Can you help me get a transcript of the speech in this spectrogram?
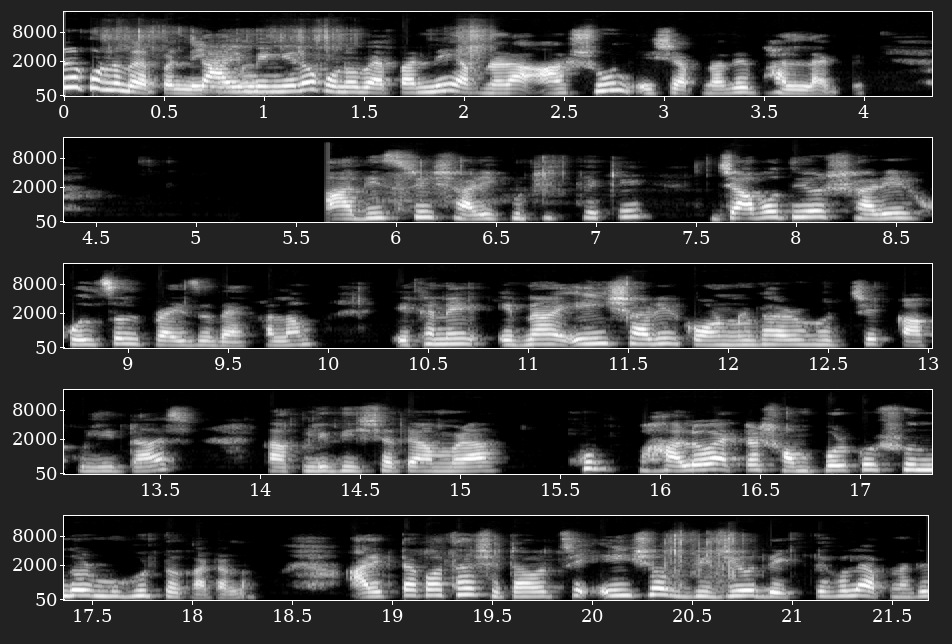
এর কোনো ব্যাপার নেই টাইমিং এরও কোনো ব্যাপার নেই আপনারা আসুন এসে আপনাদের ভালো লাগবে। আদিশ্রী শাড়ি কুটির থেকে যাবতীয় শাড়ির হোলসেল প্রাইসে দেখালাম। এখানে না এই শাড়ির কর্ণধার হচ্ছে কাকুলি দাস। কাকুলিদির সাথে আমরা খুব ভালো একটা সম্পর্ক, সুন্দর মুহূর্ত কাটালাম। আরেকটা কথা সেটা হচ্ছে এই সব ভিডিও দেখতে হলে আপনাকে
